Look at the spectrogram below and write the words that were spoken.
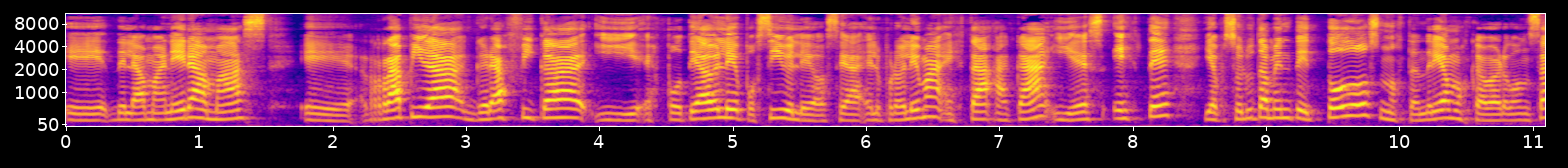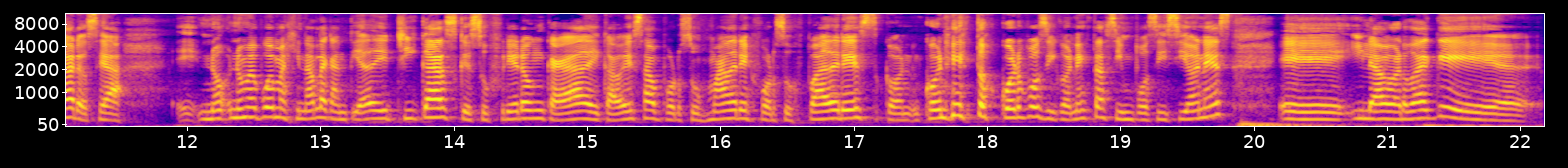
eh, de la manera más eh, rápida, gráfica y espoteable posible. O sea, el problema está acá y es este, y absolutamente todos nos tendríamos que avergonzar. O sea, eh, no, no me puedo imaginar la cantidad de chicas que sufrieron cagada de cabeza por sus madres, por sus padres, con, con estos cuerpos y con estas imposiciones. Eh, y la verdad que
